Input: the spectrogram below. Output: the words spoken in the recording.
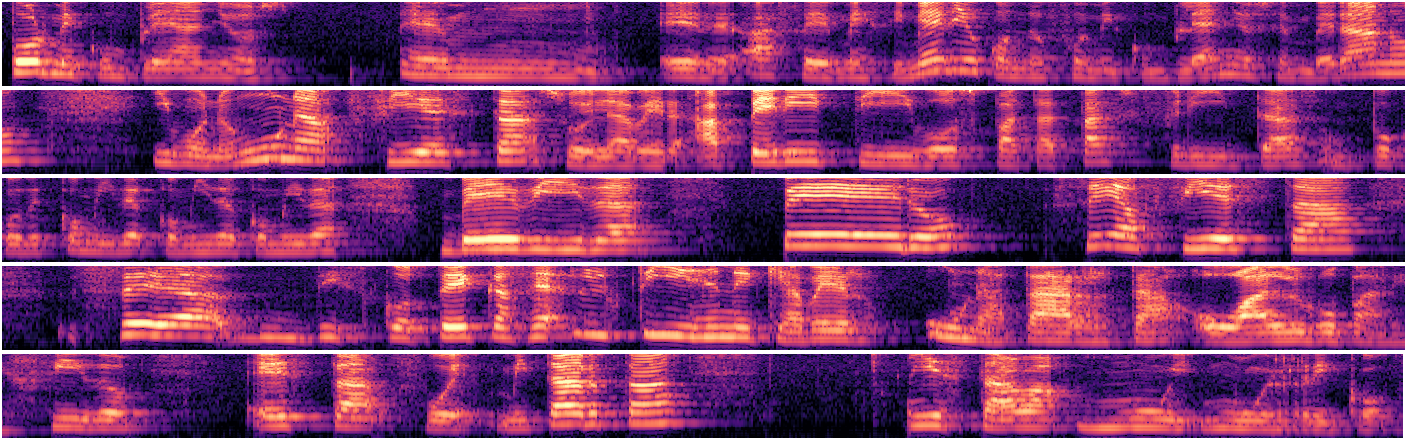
por mi cumpleaños em, eh, hace mes y medio, cuando fue mi cumpleaños en verano. Y bueno, en una fiesta suele haber aperitivos, patatas fritas, un poco de comida, comida, comida, bebida, pero sea fiesta, sea discoteca, sea, tiene que haber una tarta o algo parecido. Esta fue mi tarta y estaba muy, muy rico.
